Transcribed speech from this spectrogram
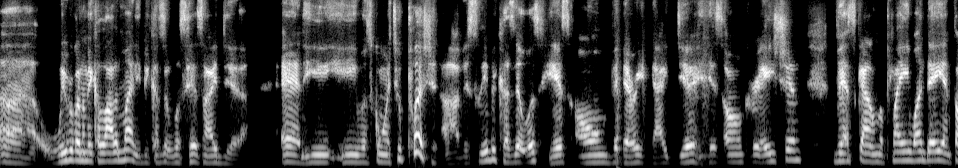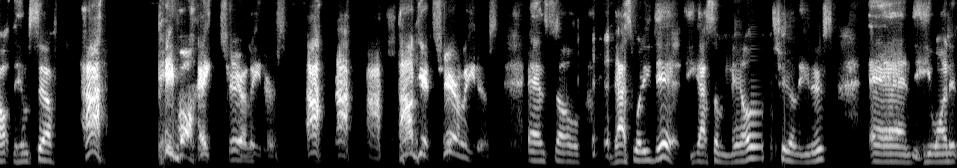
uh, we were going to make a lot of money because it was his idea. And he, he was going to push it, obviously, because it was his own very idea, his own creation. Vince got on the plane one day and thought to himself, Ha! People hate cheerleaders. I'll get cheerleaders. And so that's what he did. He got some male cheerleaders and he wanted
